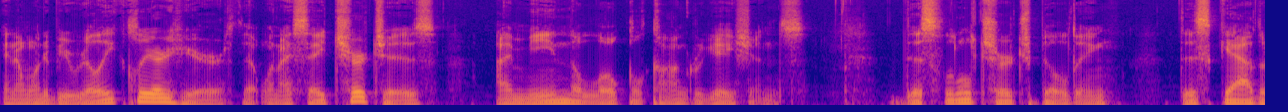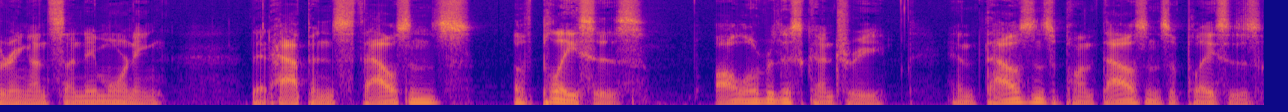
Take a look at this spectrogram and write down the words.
And I want to be really clear here that when I say churches, I mean the local congregations. This little church building, this gathering on Sunday morning that happens thousands of places all over this country and thousands upon thousands of places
